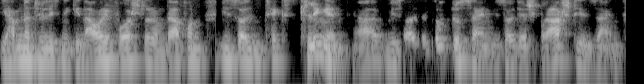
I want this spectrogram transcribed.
Die haben natürlich eine genaue Vorstellung davon, wie soll ein Text klingen? Ja, wie soll der Duktus sein? Wie soll der Sprach Sprachstil sein.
